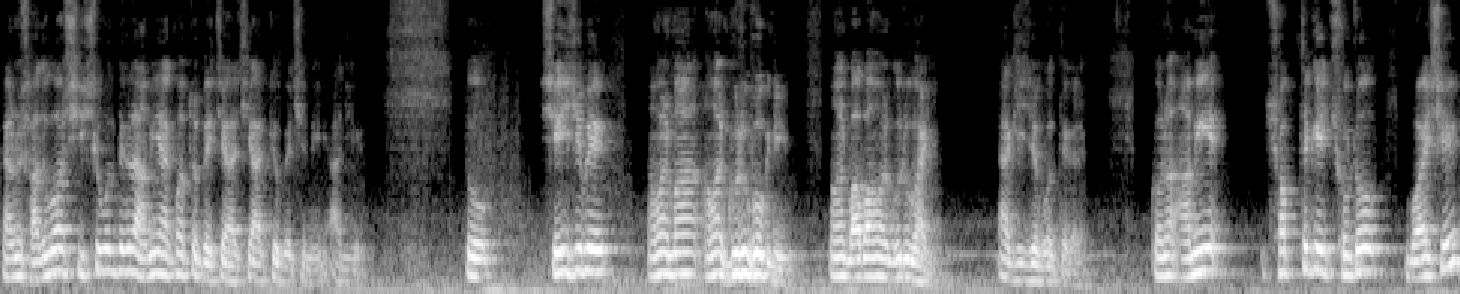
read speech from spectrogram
কারণ সাধু বাবার শিষ্য বলতে গেলে আমি একমাত্র বেঁচে আছি, আর কেউ বেঁচে নেই আজকে। তো সেই হিসেবে আমার মা আমার গুরু ভগ্নী, আমার বাবা আমার গুরু ভাই, এক হিসেবে বলতে গেলে। কোনো আমি সব থেকে ছোট বয়সে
